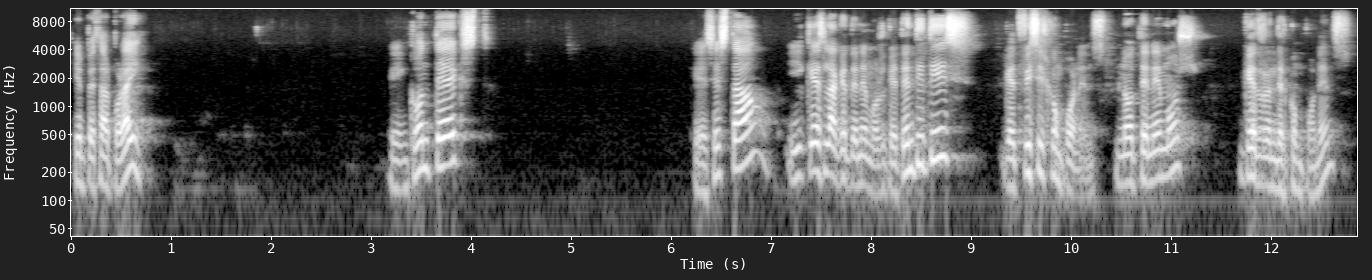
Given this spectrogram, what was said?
y empezar por ahí. GameContext, que es esta, y que es la que tenemos, GetEntities, GetPhysicsComponents. No tenemos GetRenderComponents.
